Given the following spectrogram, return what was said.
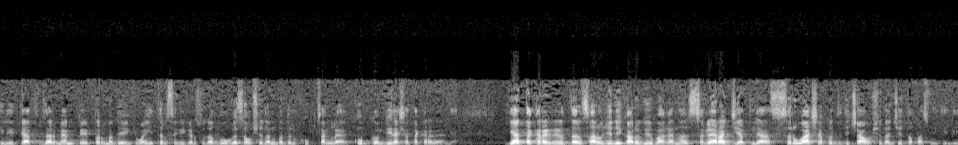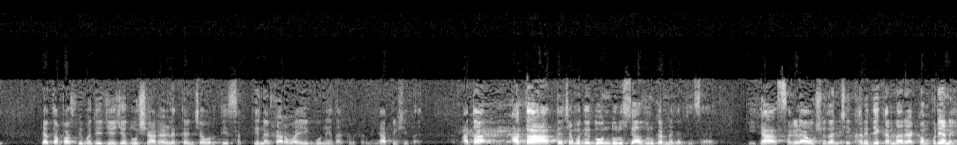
केली त्याच दरम्यान पेपरमध्ये किंवा इतर सगळीकडे सुद्धा बोगस औषधांबद्दल खूप चांगल्या खूप गंभीर अशा तक्रारी आल्या. या तक्रारीनंतर सार्वजनिक आरोग्य विभागानं सगळ्या राज्यातल्या सर्व अशा पद्धतीच्या औषधांची तपासणी केली. त्या तपासणीमध्ये जे जे दोषी आढळले त्यांच्यावरती सक्तीनं कारवाई गुन्हे दाखल करणे हे अपेक्षित आहे. आता आता त्याच्यामध्ये दोन दुरुस्त्या अजून करणं गरजेचं आहे. की ह्या सगळ्या औषधांची खरेदी करणाऱ्या कंपन्या नाही.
